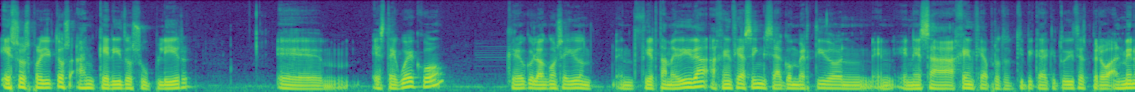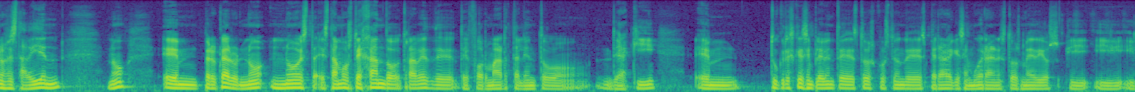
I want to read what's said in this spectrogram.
esos proyectos han querido suplir eh, este hueco creo que lo han conseguido en, cierta medida. Agencia Sync se ha convertido en, esa agencia prototípica que tú dices, pero al menos está bien, ¿no? Em, pero claro, no, no estamos dejando otra vez de, formar talento de aquí. Em, ¿Tú crees que simplemente esto es cuestión de esperar a que se mueran estos medios y.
